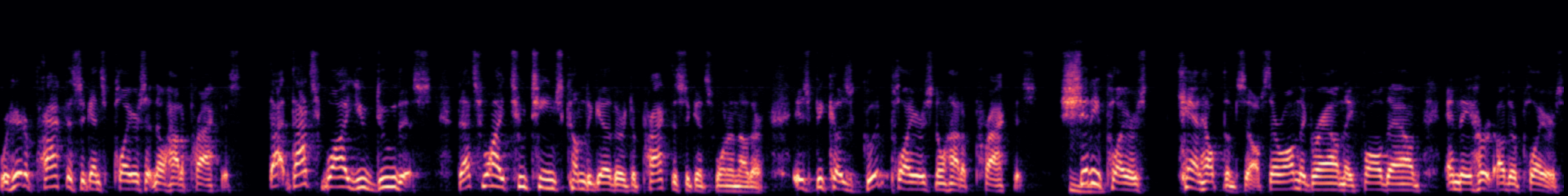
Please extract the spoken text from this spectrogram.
We're here to practice against players that know how to practice. That, that's why you do this. That's why two teams come together to practice against one another, is because good players know how to practice. Mm-hmm. Shitty players can't help themselves. They're on the ground, they fall down, and they hurt other players.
